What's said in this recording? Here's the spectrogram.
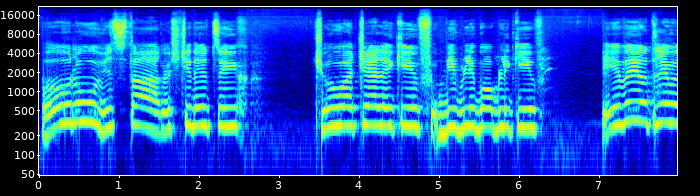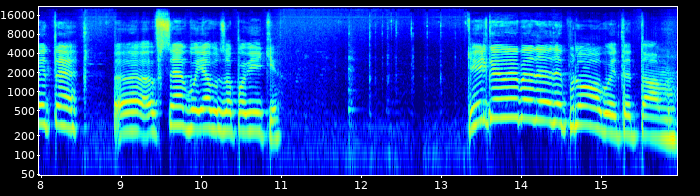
помру від старості до цих чувачеликів, біблі-бобліків. І ви отримаєте е, все в моєму заповіті. Тільки ви мене не пробуйте там.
